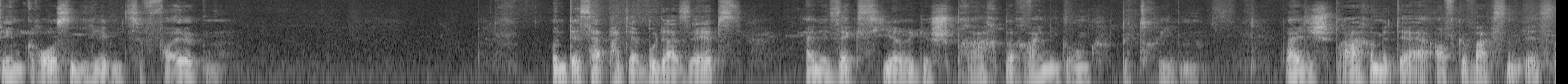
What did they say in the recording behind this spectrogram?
dem großen Leben zu folgen. Und deshalb hat der Buddha selbst eine sechsjährige Sprachbereinigung betrieben, weil die Sprache, mit der er aufgewachsen ist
